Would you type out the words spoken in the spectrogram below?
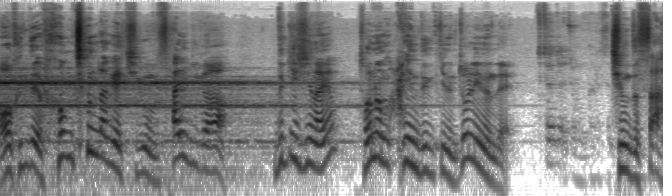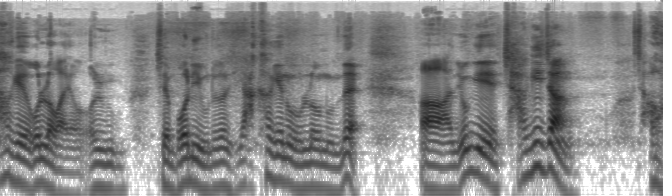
어 근데 엄청나게 지금 살기가 느끼시나요? 저는 많이 느끼는 쫄리는데. 지금도 싸하게 올라와요. 얼- 제 머리 위로 약하게는 올라오는데. 아 여기에 자기장. 아우.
